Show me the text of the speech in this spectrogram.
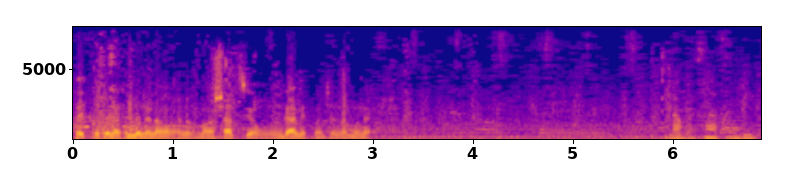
Wait, kukunan ko muna ng ano, mga shots yung gamit mo. Diyan na muna. Labas natin dito.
